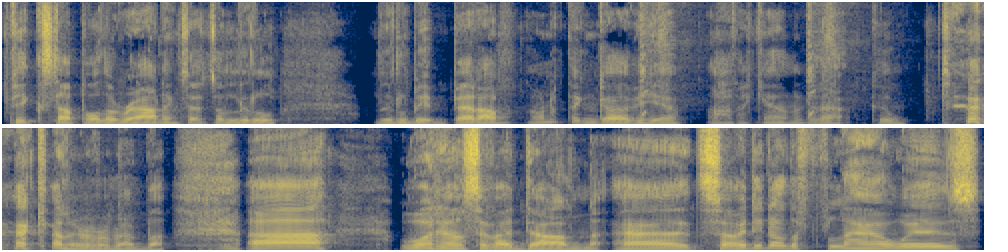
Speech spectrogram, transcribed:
fixed up all the routing, so it's a little little bit better. I wonder if they can go over here. Oh, they can. Look at that. Cool. I can't even remember. Uh, what else have I done? Uh, so I did all the flowers.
